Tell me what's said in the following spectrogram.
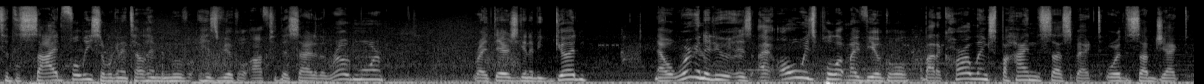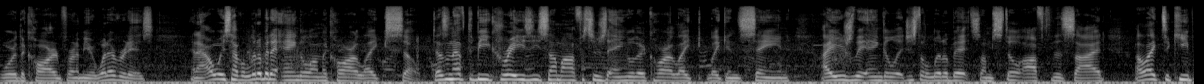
to the side fully, so we're going to tell him to move his vehicle off to the side of the road more. Right there is going to be good. Now what we're going to do is I always pull up my vehicle about a car length behind the suspect or the subject or the car in front of me or whatever it is and I always have a little bit of angle on the car like so. Doesn't have to be crazy. Some officers angle their car like like insane. I usually angle it just a little bit so I'm still off to the side. I like to keep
